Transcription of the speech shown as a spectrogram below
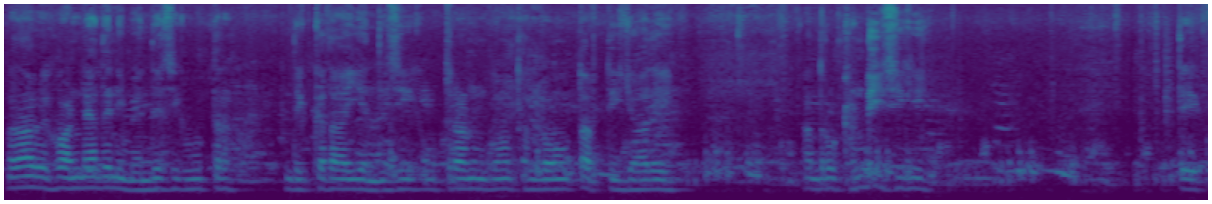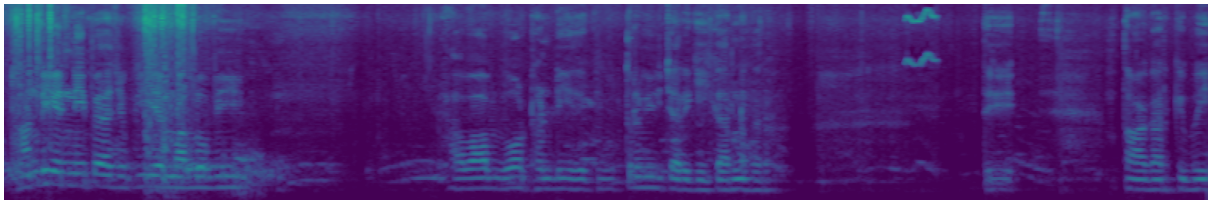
ਪਤਾ ਵੇਖੋ ਅੰਡਿਆਂ ਤੇ ਨਹੀਂ ਬਹਿੰਦੇ ਸੀ ਕਬੂਤਰ। ਦਿੱਕਤ ਆਈ ਜਾਂਦੀ ਸੀ ਕਬੂਤਰਾਂ ਨੂੰ, ਕਿਉਂ ਥੱਲੋਂ ਧਰਤੀ ਜ਼ਿਆਦੇ ਅੰਦਰੋਂ ਠੰਡੀ ਸੀਗੀ। ਤੇ ਠੰਡ ਹੀ ਇੰਨੀ ਪੈ ਚੁੱਕੀ ਹੈ ਮੰਨ ਲਓ ਵੀ ਹਵਾ ਬਹੁਤ ਠੰਡੀ ਤੇ ਕਬੂਤਰ ਵੀ ਵਿਚਾਰੇ ਕੀ ਕਰਨ ਫਿਰ? ਤੇ ਤਾਂ ਕਰਕੇ ਬਈ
